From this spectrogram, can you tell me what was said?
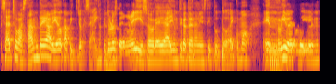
se ha hecho bastante, ha habido capítulos, yo que sé, hay capítulos de Glee sobre hay un tiroteo en el instituto, hay como en Riverdale,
